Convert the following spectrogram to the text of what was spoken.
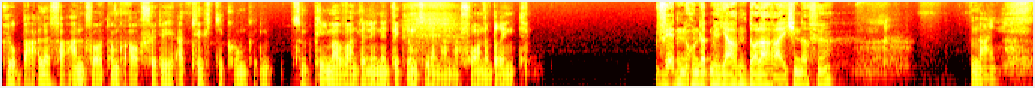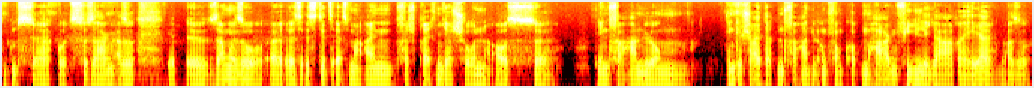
globale Verantwortung auch für die Ertüchtigung zum Klimawandel in den Entwicklungsländern nach vorne bringt. Werden 100 Milliarden Dollar reichen dafür? Nein, um es äh, kurz zu sagen. Also äh, sagen wir so, äh, es ist jetzt erstmal ein Versprechen ja schon aus äh, den Verhandlungen, den gescheiterten Verhandlungen von Kopenhagen viele Jahre her, also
